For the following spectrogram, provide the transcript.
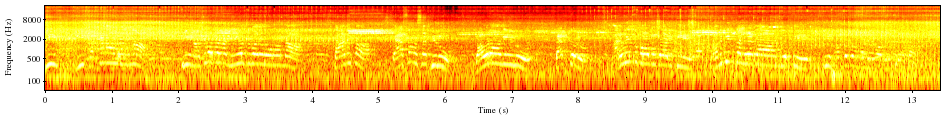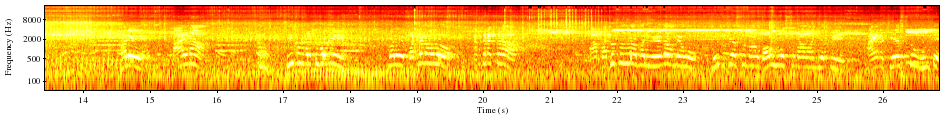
ఈ ఈ పట్టణాల్లో ఉన్న ఈ నగరపేట నియోజకవర్గంలో ఉన్న స్థానిక శాసనసభ్యులు గౌరవనీయులు డాక్టర్ అరవింద్ బాబు గారికి అనిపించలేదా అని చెప్పి ఈ సందర్భంగా మరి ఆయన చీపులు పట్టుకొని మరి పట్టణంలో అక్కడక్కడ ఆ పద్ధతుల్లో మరి ఏదో మేము మురికి చేస్తున్నాం బాగు చేస్తున్నాం అని చెప్పి ఆయన చేస్తూ ఉంటే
